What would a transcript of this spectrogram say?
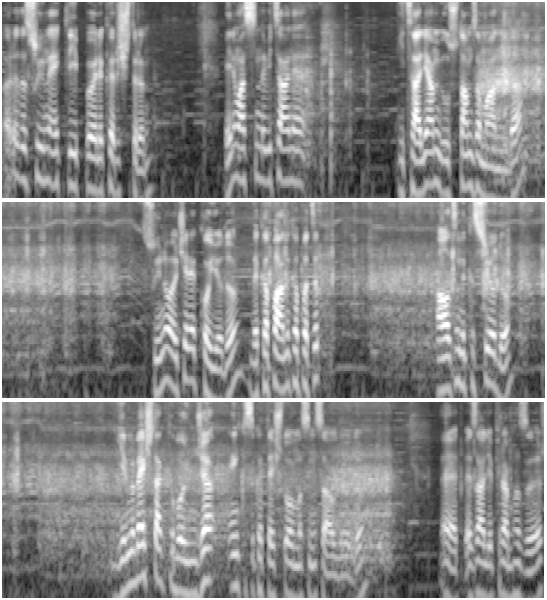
Arada suyunu ekleyip böyle karıştırın. Benim aslında bir tane İtalyan bir ustam zamanında suyunu ölçerek koyuyordu ve kapağını kapatıp altını kısıyordu. 25 dakika boyunca en kısık ateşte olmasını sağlıyordu. Evet, bezelye pürem hazır.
